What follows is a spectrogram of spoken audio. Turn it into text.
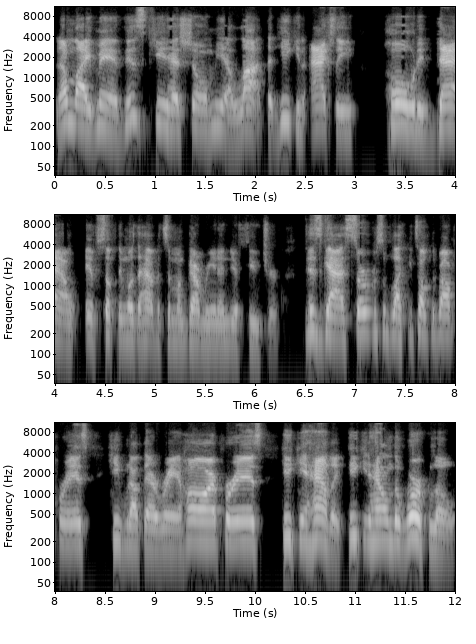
And I'm like, man, this kid has shown me a lot that he can actually hold it down if something was to happen to Montgomery in the near future. This guy's serviceable, like you talked about, Perez. He went out there, ran hard, Perez. He can handle it. He can handle the workload.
